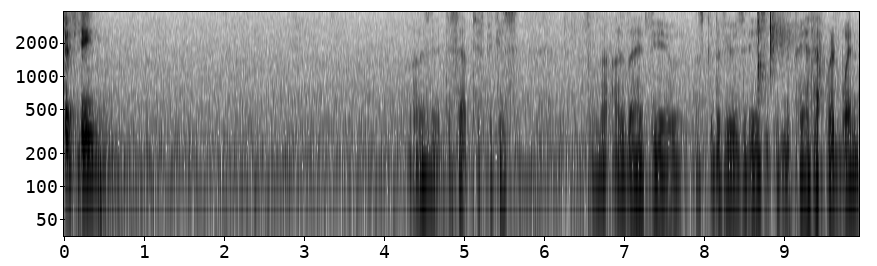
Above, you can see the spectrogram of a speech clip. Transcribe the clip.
Fifteen. Well, isn't it deceptive because from that overhead view, as good a view as it is, it didn't appear that red went.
